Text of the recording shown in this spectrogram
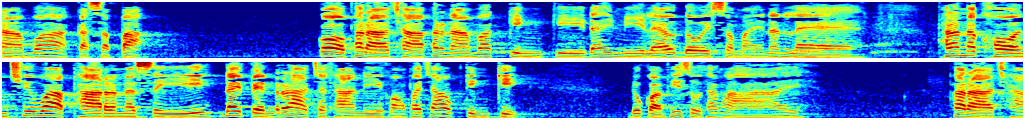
นามว่ากัสปะ ก็พระราชาพระนามว่ากิงกีได้มีแล้วโดยสมัยนั้นแล พระนครชื่อว่าพารณสีได้เป็นราชธานีของพระเจ้ากิงกิ ดูก่อนพิสูจทั้งหลาย พระราชา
